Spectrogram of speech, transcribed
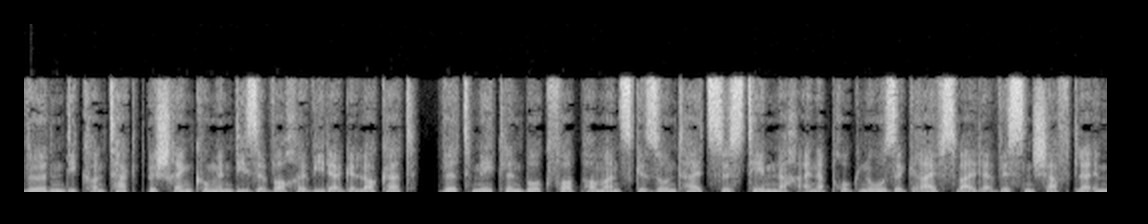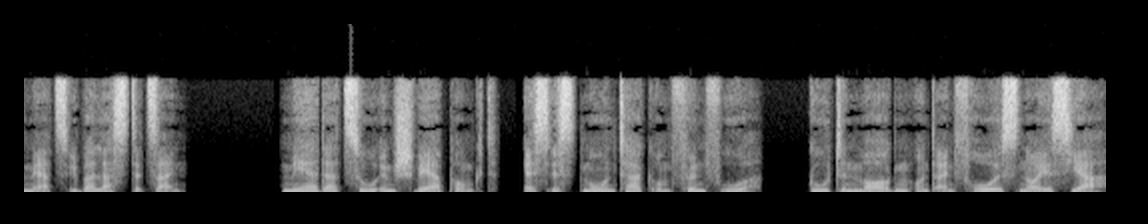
Würden die Kontaktbeschränkungen diese Woche wieder gelockert, wird Mecklenburg-Vorpommerns Gesundheitssystem nach einer Prognose Greifswalder Wissenschaftler im März überlastet sein. Mehr dazu im Schwerpunkt. Es ist Montag um 5 Uhr. Guten Morgen und ein frohes neues Jahr.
